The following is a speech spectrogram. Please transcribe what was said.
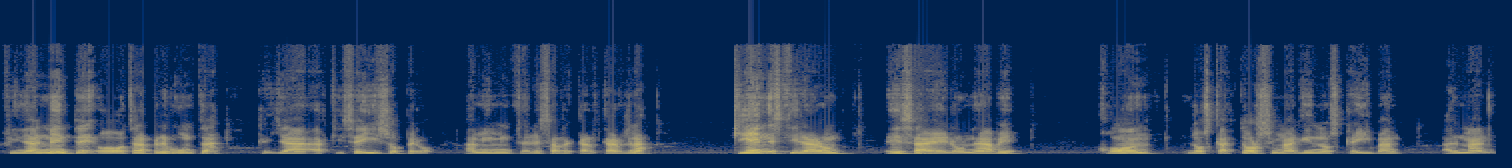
finalmente, otra pregunta que ya aquí se hizo, pero a mí me interesa recalcarla, ¿quiénes tiraron esa aeronave con los 14 marinos que iban al mando.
